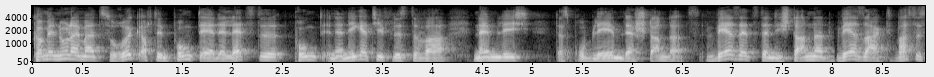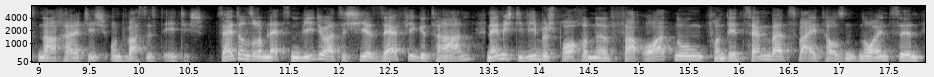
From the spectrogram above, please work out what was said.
Kommen wir nun einmal zurück auf den Punkt, der der letzte Punkt in der Negativliste war, nämlich das Problem der Standards. Wer setzt denn die Standard? Wer sagt, was ist nachhaltig und was ist ethisch? Seit unserem letzten Video hat sich hier sehr viel getan, nämlich die wie besprochene Verordnung von Dezember 2019,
